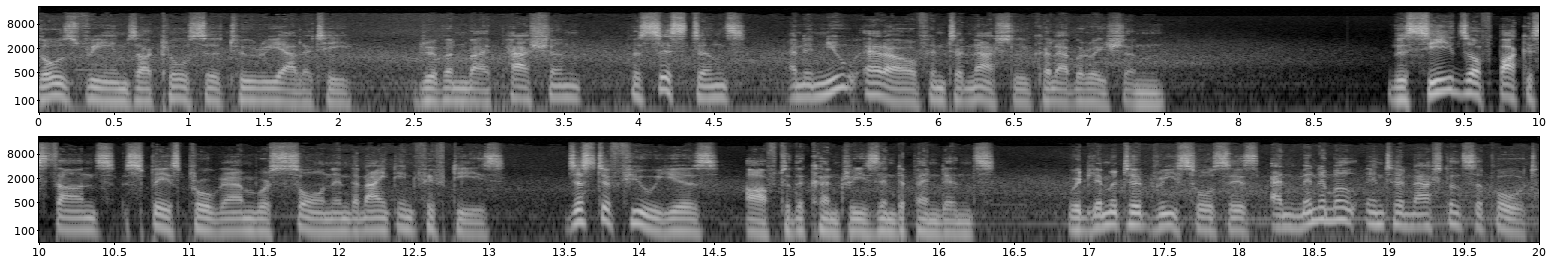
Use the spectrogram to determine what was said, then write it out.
those dreams are closer to reality, driven by passion, persistence, and a new era of international collaboration. The seeds of Pakistan's space program were sown in the 1950s, just a few years after the country's independence. With limited resources and minimal international support,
